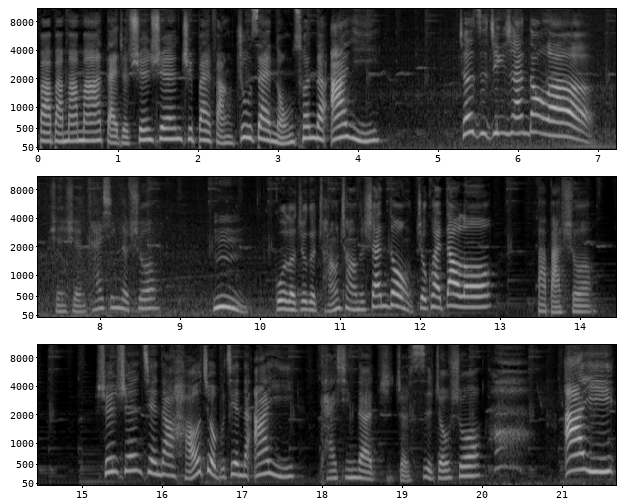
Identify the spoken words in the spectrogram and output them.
爸爸妈妈带着轩轩去拜访住在农村的阿姨。车子进山洞了，轩轩开心地说：“嗯，过了这个长长的山洞就快到喽。”爸爸说：“轩轩见到好久不见的阿姨，开心的指着四周说：‘ 阿姨，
